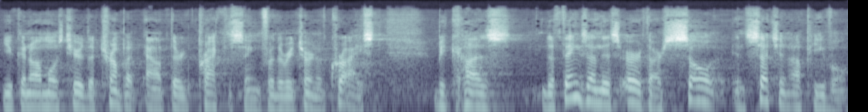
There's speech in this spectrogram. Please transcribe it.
you can almost hear the trumpet out there practicing for the return of Christ because the things on this earth are so in such an upheaval.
